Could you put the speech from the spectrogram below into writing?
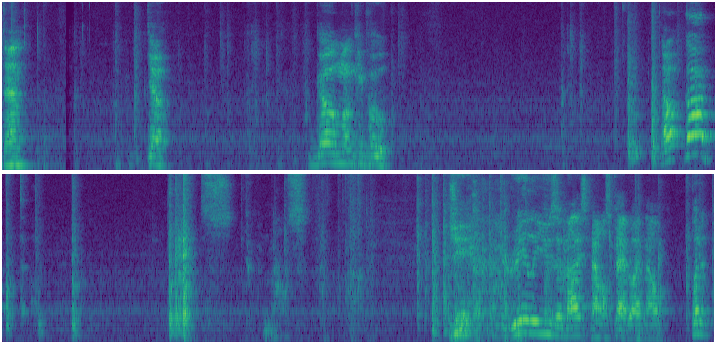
Damn. Yeah. Go, monkey poo. No, no! Stupid mouse. Gee, I could really use a nice mouse pad right now. But it,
